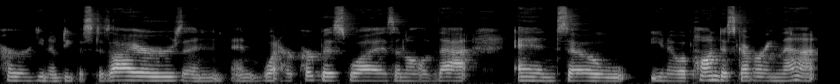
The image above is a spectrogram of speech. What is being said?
her you know deepest desires and and what her purpose was and all of that. And so you know upon discovering that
